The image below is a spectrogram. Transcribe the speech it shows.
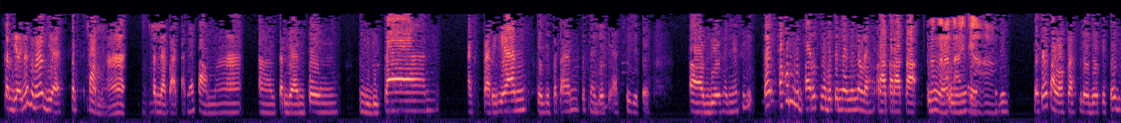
kerjanya sebenarnya biasa sama pendapatannya sama eh, tergantung pendidikan experience kayak gitu kan terus negosiasi gitu. Eh, biasanya sih eh, aku harus nyebutin nominal ya rata-rata ini ya aja, ya. ah. Jadi, biasanya kalau fresh graduate itu di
